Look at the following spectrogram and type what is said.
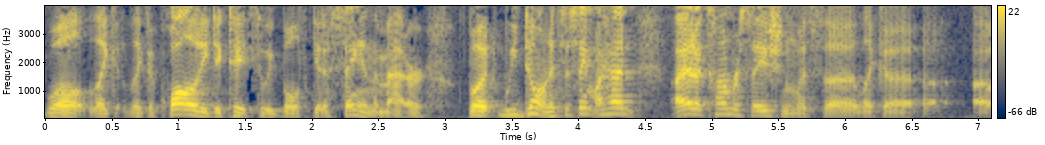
Well, like like equality dictates that we both get a say in the matter, but we don't. It's the same. I had I had a conversation with uh, like a, a,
